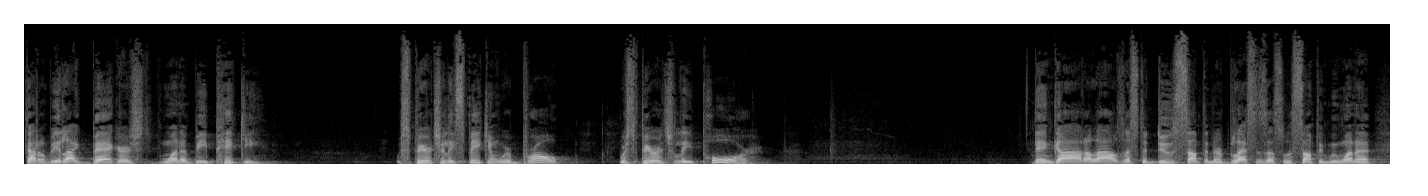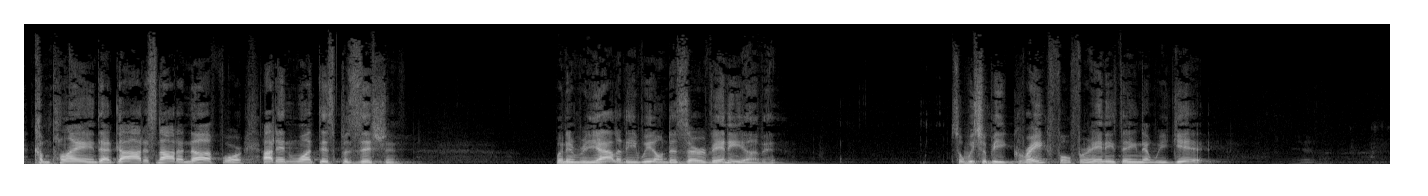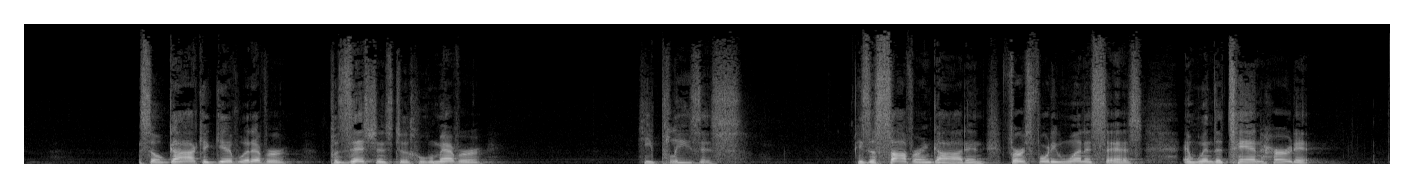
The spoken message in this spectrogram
That'll be like beggars want to be picky. Spiritually speaking, we're broke, we're spiritually poor then God allows us to do something or blesses us with something, we want to complain that God is not enough or I didn't want this position. But in reality, we don't deserve any of it. So we should be grateful for anything that we get. So God could give whatever positions to whomever He pleases. He's a sovereign God. And verse 41 it says, and when the ten heard it,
